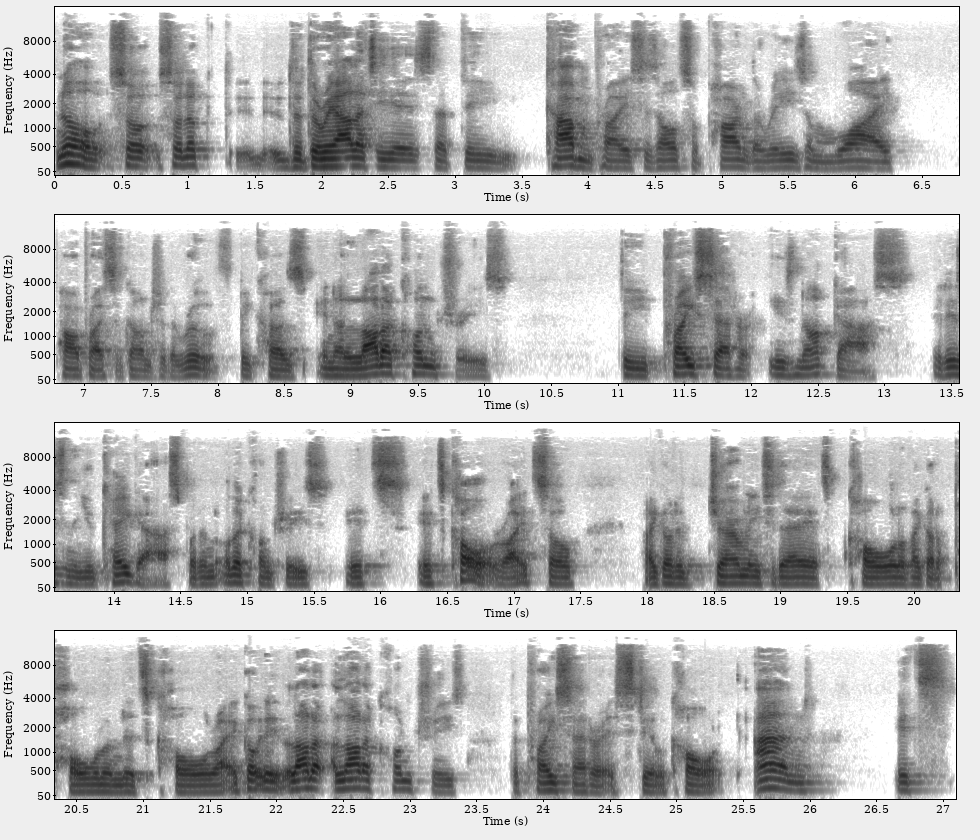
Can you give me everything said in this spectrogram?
No, so so look, the, the reality is that the carbon price is also part of the reason why power prices have gone through the roof because in a lot of countries, the price setter is not gas it is in the UK gas, but in other countries it's it's coal, right? So I go to Germany today, it's coal. If I go to Poland, it's coal, right? I go a lot of a lot of countries, the price setter is still coal, and it's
